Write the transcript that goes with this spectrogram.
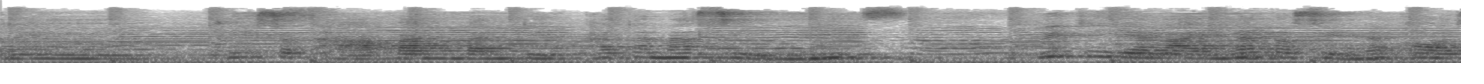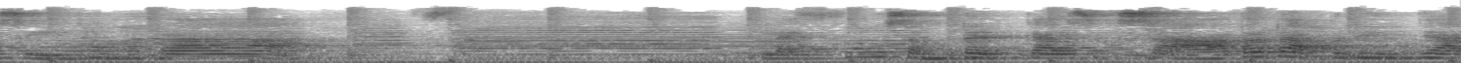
ตรี ที่สถาบันบัณฑิตพัฒนศิลป์ วิทยาลัยนาฏศิลป์นครศรีธรรมราช และผู้สำเร็จการศึกษาระดับปริญญา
